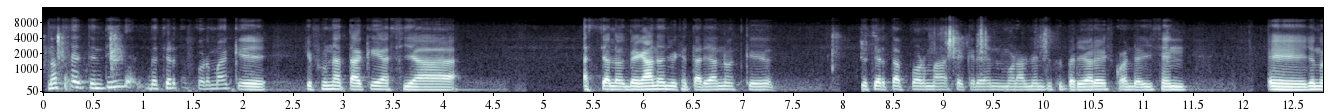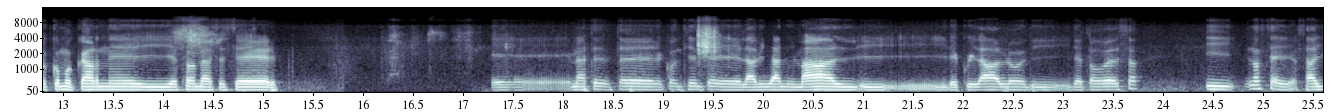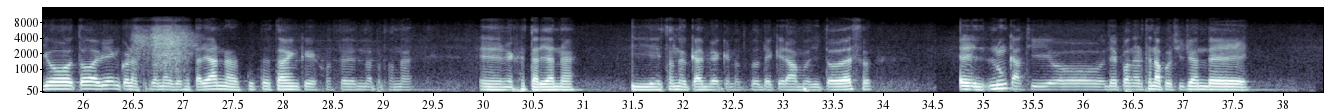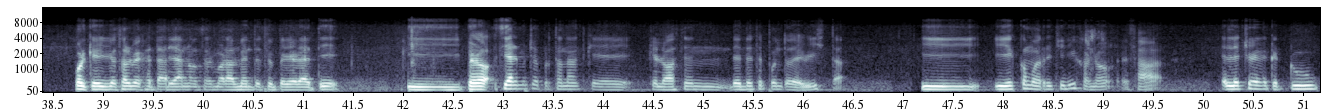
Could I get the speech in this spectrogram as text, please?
no sé, sentí de cierta forma que, que, fue un ataque hacia, hacia los veganos y vegetarianos que de cierta forma se creen moralmente superiores cuando dicen eh, yo no como carne y eso me hace ser eh, me hace ser consciente de la vida animal y, de cuidarlo y de todo eso Y no sé, o sea, yo todo bien con las personas vegetarianas. Ustedes saben que José es una persona eh, vegetariana y esto no cambia que nosotros le queramos y todo eso. Él nunca ha sido de ponerse en la posición de porque yo soy vegetariano, soy moralmente superior a ti. Y, pero sí hay muchas personas que, que lo hacen desde ese punto de vista. Y, y, es como Richie dijo, ¿no? O sea, el hecho de que tú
